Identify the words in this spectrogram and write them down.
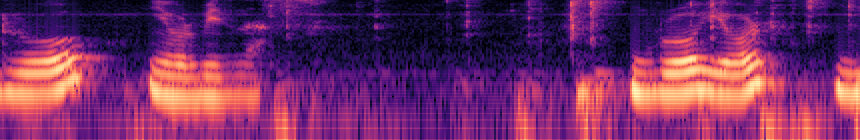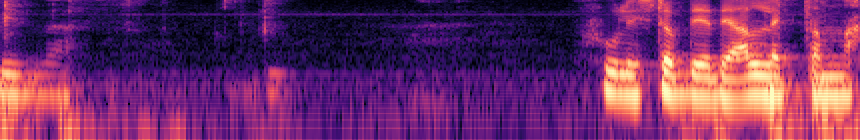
grow your business. Grow your business. Full stop দিয়ে দিয়ে আর লিখতাম না।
